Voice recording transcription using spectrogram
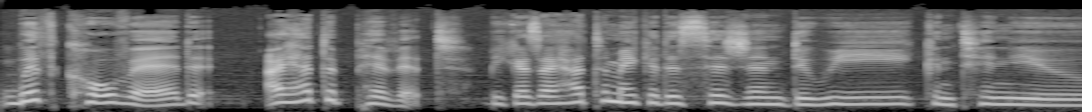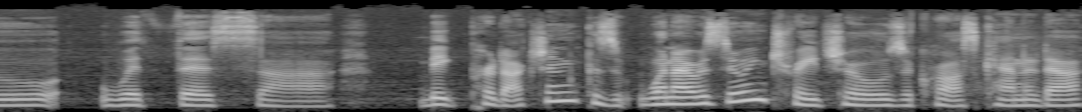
with COVID, I had to pivot because I had to make a decision. Do we continue with this uh, big production? Because when I was doing trade shows across Canada,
